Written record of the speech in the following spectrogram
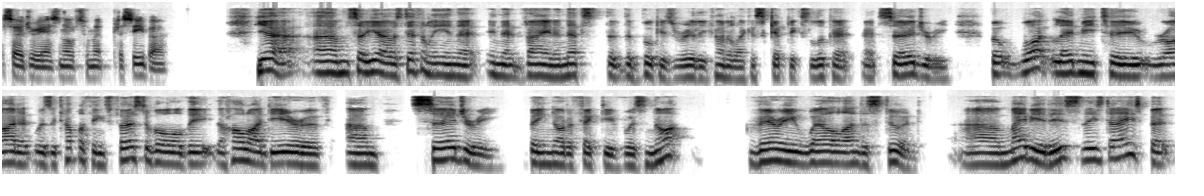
Surgery as an Ultimate Placebo? Yeah. Um, so yeah, I was definitely in that in that vein, and that's the the book is really kind of like a skeptic's look at at surgery. But what led me to write it was a couple of things. First of all, the the whole idea of um, surgery being not effective was not very well understood. Uh, maybe it is these days, but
